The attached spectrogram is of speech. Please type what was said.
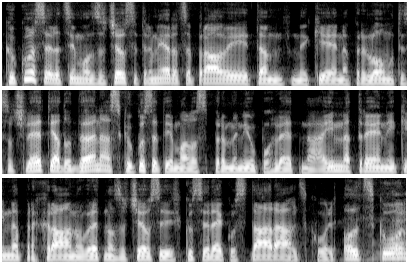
kako se je recimo, začel si trenirati, se pravi, tam nekje na prelomu tisočletja do danes, kako se ti je malo spremenil pogled na, in na trening, in na prehrano? Verjetno začel si, kot si rekel, stara. Old school. Old school,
